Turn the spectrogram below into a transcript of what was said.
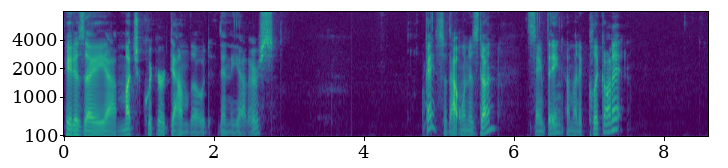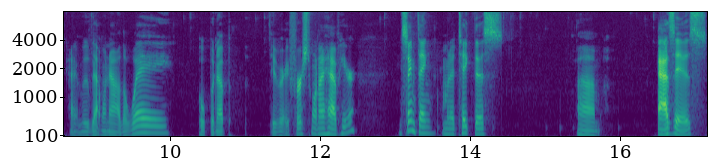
It is a uh, much quicker download than the others. Okay, so that one is done. Same thing, I'm going to click on it, kind of move that one out of the way, open up the very first one I have here. And same thing, I'm going to take this um, as is,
